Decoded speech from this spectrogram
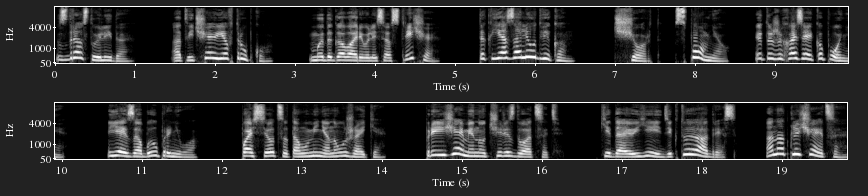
«Здравствуй, Лида». Отвечаю я в трубку. Мы договаривались о встрече? Так я за Людвигом. Черт, вспомнил. Это же хозяйка пони. Я и забыл про него. Пасется там у меня на лужайке. Приезжай минут через двадцать. Кидаю ей, диктую адрес. Она отключается.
